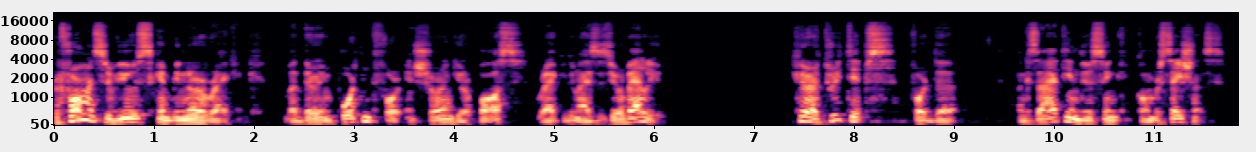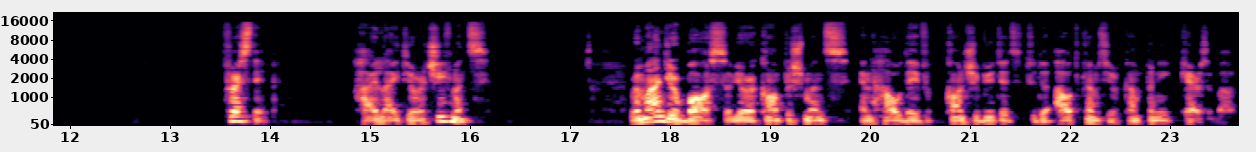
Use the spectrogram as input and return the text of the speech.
Performance reviews can be nerve wracking but they're important for ensuring your boss recognizes your value. Here are three tips for the anxiety inducing conversations. First tip highlight your achievements. Remind your boss of your accomplishments and how they've contributed to the outcomes your company cares about.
